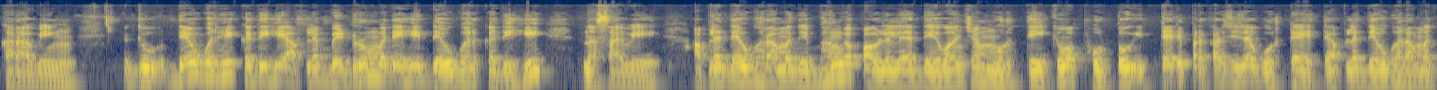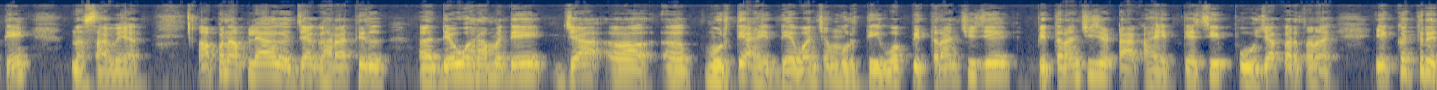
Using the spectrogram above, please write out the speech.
करावी. देवघर हे कधीही आपल्या बेडरूममध्ये हे देवघर कधीही नसावे. आपल्या देवघरामध्ये भंग पावलेल्या देवांच्या मूर्ती किंवा फोटो इत्यादी प्रकारच्या ज्या गोष्टी आहेत त्या आपल्या देवघरामध्ये नसाव्यात. आपण आपल्या ज्या घरातील देवघरामध्ये ज्या अ, मूर्ती आहेत देवांच्या मूर्ती व पितरांची जे पितरांची जे टाक आहेत त्याची पूजा करताना एकत्रित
